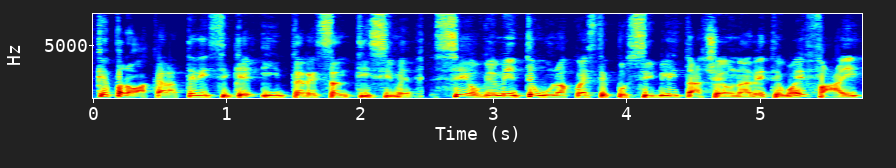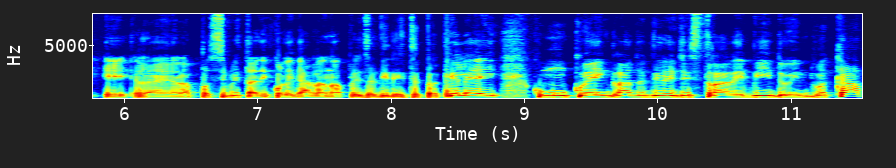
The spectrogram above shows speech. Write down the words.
che però ha caratteristiche interessantissime. Se ovviamente uno ha queste possibilità cioè una rete wifi e la, la possibilità di collegarla a una presa di rete perché lei comunque è in grado di registrare video in 2k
